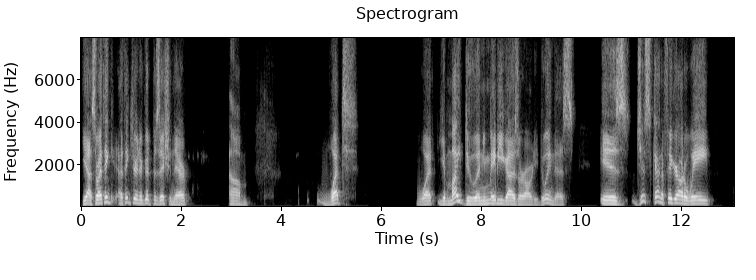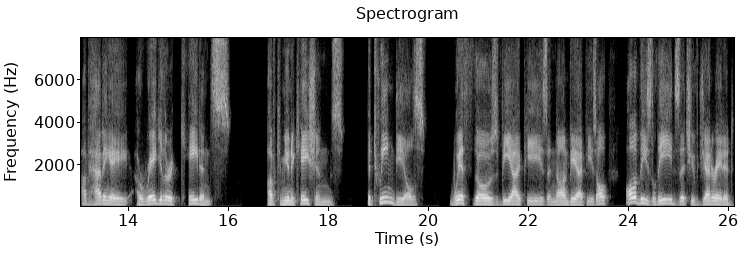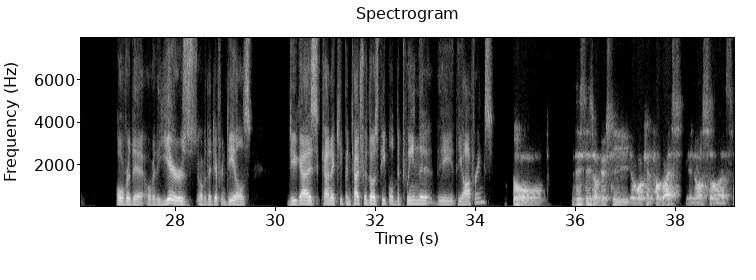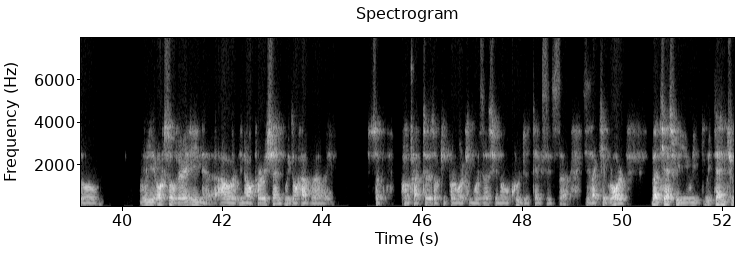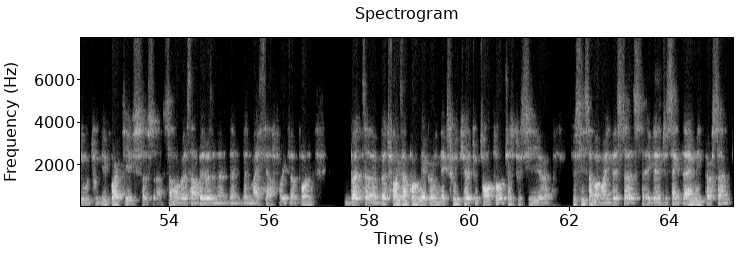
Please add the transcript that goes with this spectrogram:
Yeah so i think i think you're in a good position there. Um what what you might do, and you, maybe you guys are already doing this, is just kind of figure out a way of having a, a regular cadence of communications between deals with those VIPs and non-VIPs, all all of these leads that you've generated over the over the years, over the different deals. Do you guys kind of keep in touch with those people between the the the offerings? So this is obviously a work in progress, you know. So, uh, so we also very lean our in our operation. We don't have uh, subcontractors or people working with us, you know, who could take this uh, this active role. But yes, we we, we tend to to be proactive. So, so some of us are better than than, than myself, for example. But uh, but for example, we are going next week uh, to Toronto just to see uh, to see some of our investors again to thank them in person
